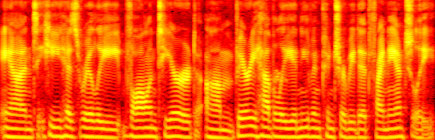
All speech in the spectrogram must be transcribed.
and he has really volunteered um, very heavily and even contributed financially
